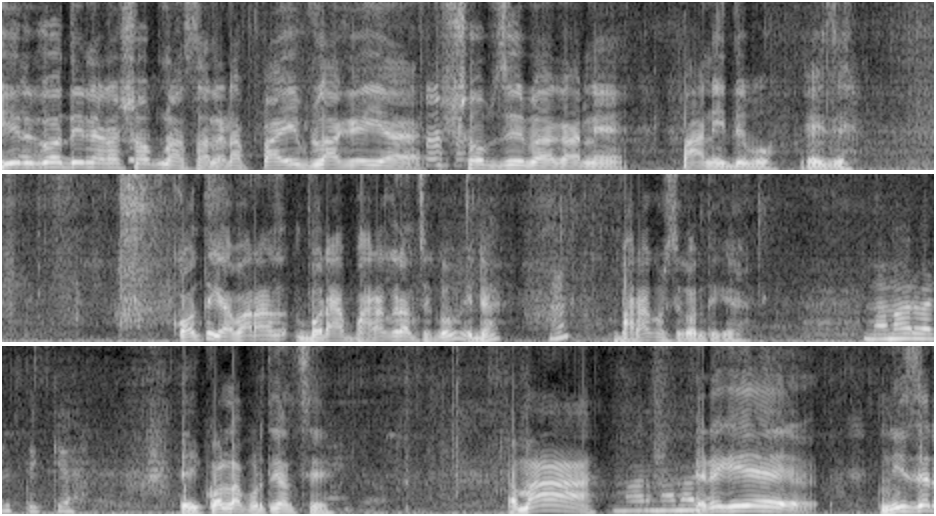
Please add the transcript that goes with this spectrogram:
দীর্ঘদিন একটা স্বপ্ন আছে একটা পাইপ লাগাইয়া সবজি বাগানে পানি দেব। এই যে কোন থেকে ভাড়া ভাড়া ভাড়া করে আনছে কো এটা? ভাড়া করছে কোন থেকে? মামার বাড়ি থেকে। এই কল্লাপুর থেকে আনছে। মা এটা কি নিজের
